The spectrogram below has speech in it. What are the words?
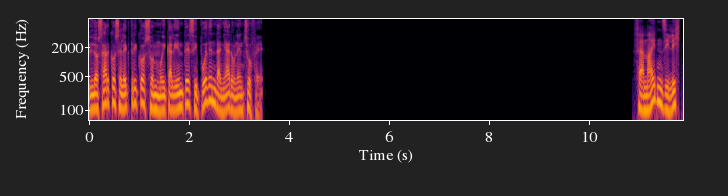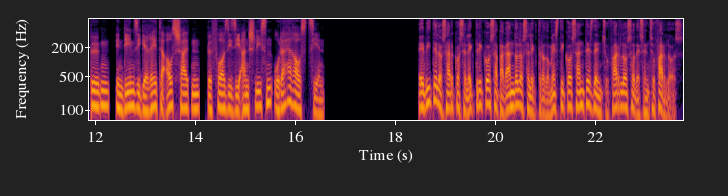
Los arcos eléctricos son muy calientes y pueden dañar un enchufe. Vermeiden Sie Lichtbögen, indem Sie Geräte ausschalten, bevor Sie sie anschließen oder herausziehen. Evite los arcos eléctricos apagando los electrodomésticos antes de enchufarlos o desenchufarlos.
